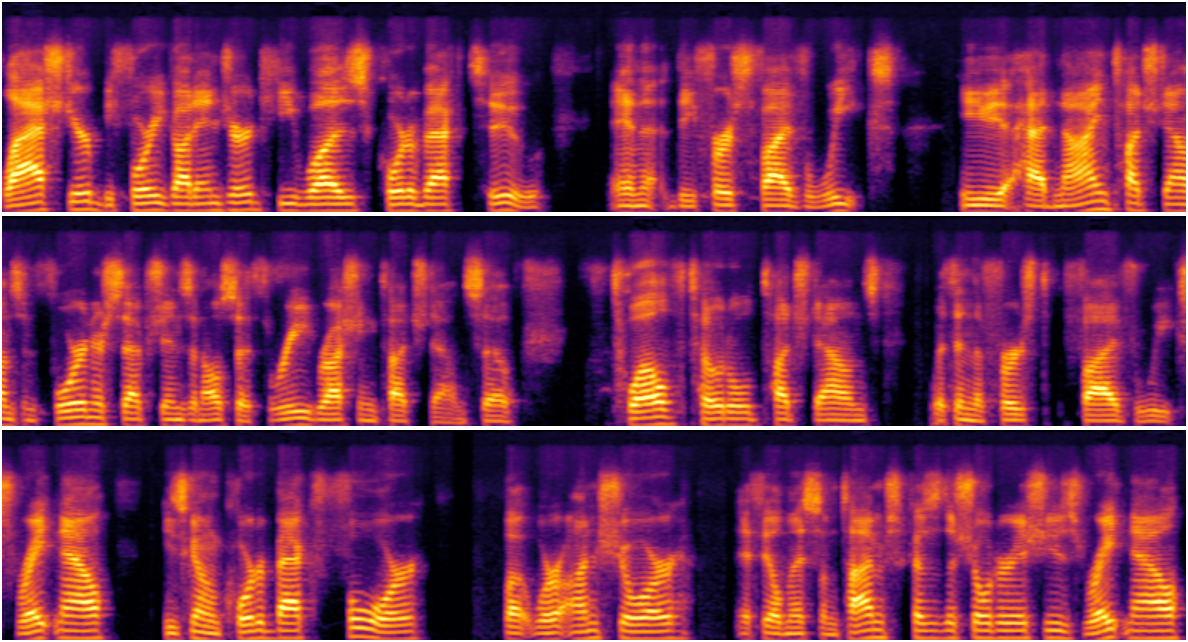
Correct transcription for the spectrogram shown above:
last year, before he got injured, he was quarterback two in the first five weeks. He had nine touchdowns and four interceptions, and also three rushing touchdowns. So 12 total touchdowns within the first five weeks. Right now, he's going quarterback four, but we're unsure if he'll miss some times because of the shoulder issues. Right now,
